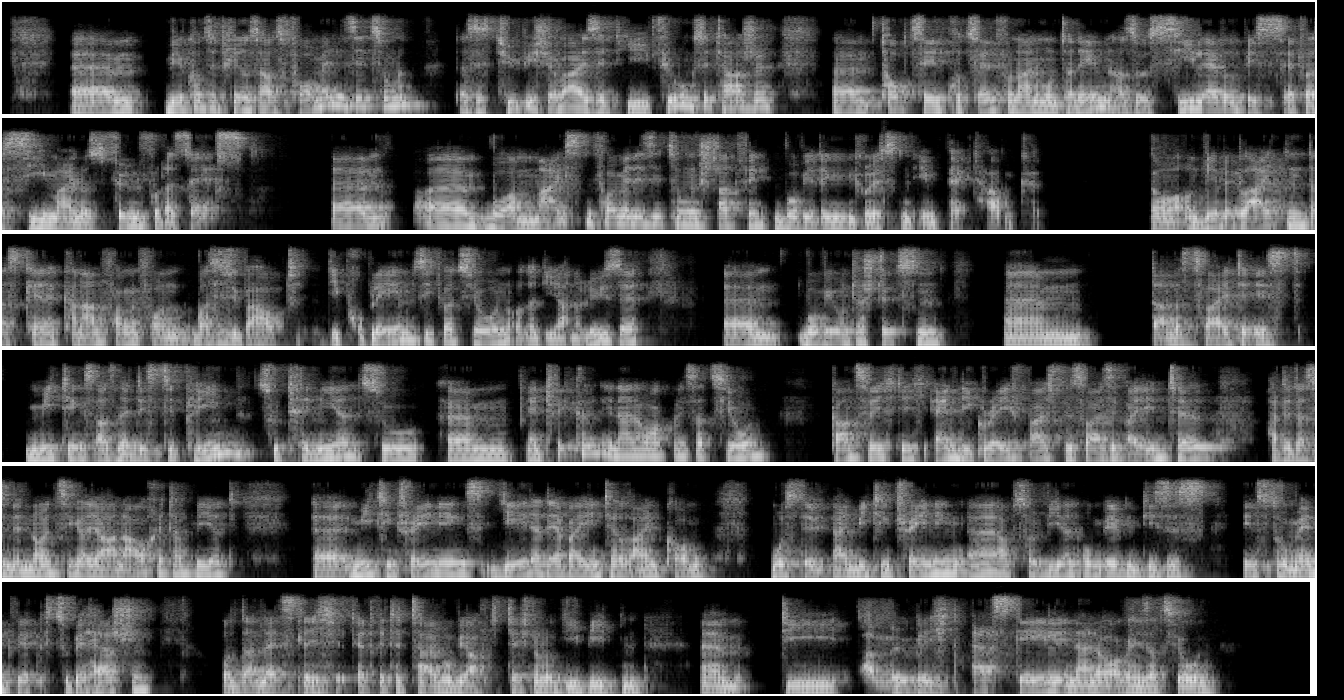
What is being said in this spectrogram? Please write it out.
Ähm, wir konzentrieren uns auf formelle Sitzungen. Das ist typischerweise die Führungsetage, ähm, Top 10 Prozent von einem Unternehmen, also C-Level bis etwa C minus 5 oder 6 ähm, ähm, wo am meisten formelle Sitzungen stattfinden, wo wir den größten Impact haben können. So, und wir begleiten, das kann, anfangen von, was ist überhaupt die Problemsituation oder die Analyse, ähm, wo wir unterstützen. Ähm, dann das zweite ist, Meetings als eine Disziplin zu trainieren, zu ähm, entwickeln in einer Organisation. Ganz wichtig, Andy Grave beispielsweise bei Intel hatte das in den 90er Jahren auch etabliert äh, Meeting-Trainings. Jeder, der bei Intel reinkommt, musste ein Meeting-Training äh, absolvieren, um eben dieses Instrument wirklich zu beherrschen. Und dann letztlich der dritte Teil, wo wir auch die Technologie bieten, ähm, die ermöglicht, at scale in einer Organisation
